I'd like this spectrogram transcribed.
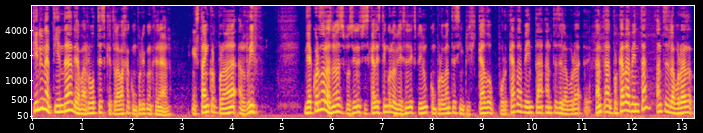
Tiene una tienda de abarrotes que trabaja con público en general. Está incorporada al RIF. De acuerdo a las nuevas disposiciones fiscales, tengo la obligación de expedir un comprobante simplificado por cada venta antes de elaborar, eh, ah, por cada venta antes de elaborar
